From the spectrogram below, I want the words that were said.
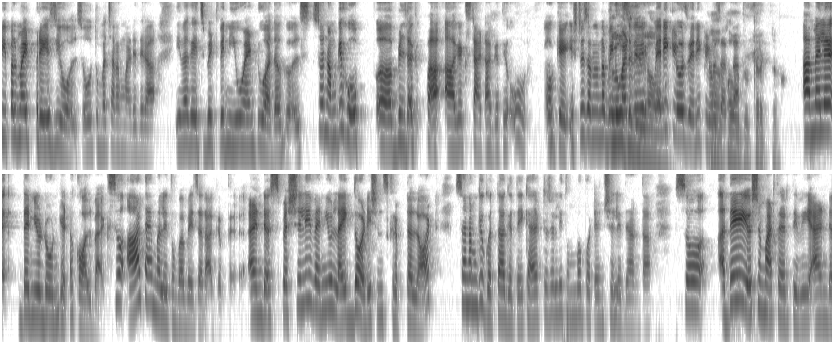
people might praise you also ತುಂಬಾ ಚೆನ್ನಾಗಿ ಮಾಡಿದ್ದೀರಾ. ಇವಾಗ it's between you and two other girls so ನಮಗೆ ಹೋಪ್ ಬಿಲ್ಡ್ ಆಗಕ್ಕೆ ಸ್ಟಾರ್ಟ್ ಆಗುತ್ತೆ. ಓ ಓಕೆ ಇಷ್ಟು ಜನನ ಬಿಲ್ಡ್ ಮಾಡಿದೀವಿ. ವೆರಿ ಕ್ಲೋಸ್ ವೆರಿ ಕ್ಲೋಸ್ ಅಂತ. ಆಮೇಲೆ then you don't get a call back so ಆ ಟೈಮಲ್ಲಿ ತುಂಬ ಬೇಜಾರಾಗುತ್ತೆ. And specially when you like the audition script lot so ನಮಗೆ ಗೊತ್ತಾಗುತ್ತೆ ಈ ಕ್ಯಾರೆಕ್ಟರಲ್ಲಿ ತುಂಬ ಪೊಟೆನ್ಷಿಯಲ್ ಇದೆ ಅಂತ. ಸೊ ಅದೇ ಯೋಚನೆ ಮಾಡ್ತಾ ಇರ್ತೀವಿ and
